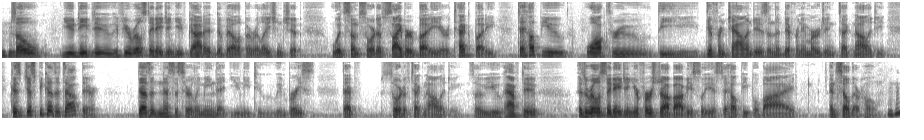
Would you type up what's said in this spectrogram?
Mm-hmm. So you need to, if you're a real estate agent, you've got to develop a relationship with some sort of cyber buddy or tech buddy to help you walk through the different challenges and the different emerging technology. Because just because it's out there doesn't necessarily mean that you need to embrace that sort of technology. So you have to, as a real estate agent, your first job obviously is to help people buy and sell their home. Mm-hmm.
